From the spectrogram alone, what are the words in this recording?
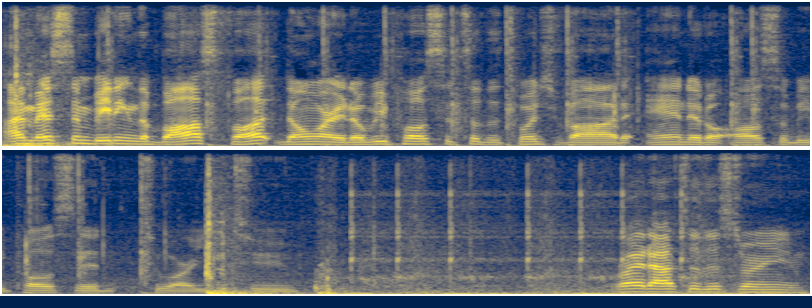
I missed him beating the boss. Fuck, don't worry. It'll be posted to the Twitch VOD, and it'll also be posted to our YouTube. Right after the stream.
